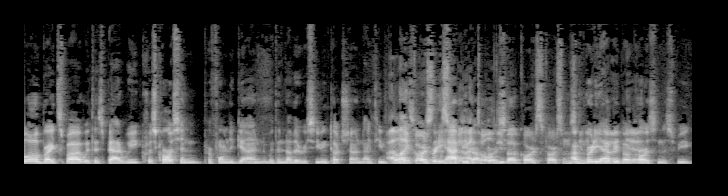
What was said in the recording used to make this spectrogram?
little bright spot with this bad week. Chris Carson performed again with another receiving touchdown, 19 points. I like Carson. I'm pretty happy about I told Carson. you about Carson. Carson was I'm pretty happy good, about yeah. Carson this week.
